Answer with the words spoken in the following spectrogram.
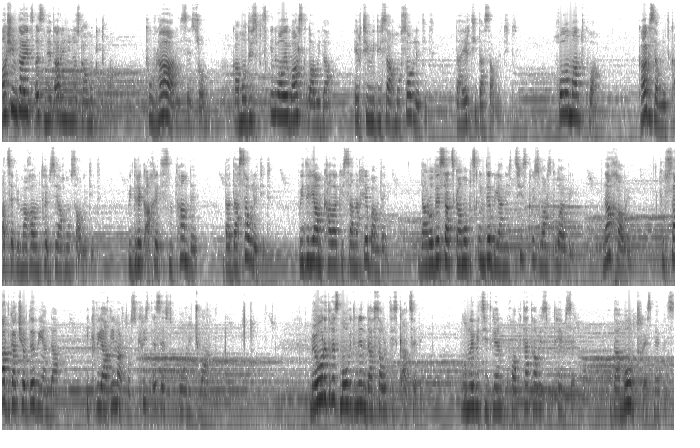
მაშინ დაიწყეს ნეტარინინოს გამოკითხვა. თუ რა არის ეს რომ გამოდის ბრწყინვალე ვარსკვლავი და ერთი მიდის აღმოსავლეთით და ერთი დასავლეთით. ხოლო მან თქვა: გაგზავნეთ კაცები მაღალ მთებზე აღმოსავლეთით, ვიდრე კახეთის მთამდე და დასავლეთით, ვიდრე ამ ქალაქის სანახებამდე და როდესაც გამოფწყინდებიან ის ცისკრის ვარსკვლავები, ნახავენ თუ სად გაჩერდებიან და იქვე აღიმართოს ქრისტეს ეს ორი ჯვარი. მეორე დღეს მოვიდნენ დასავლეთის კაცები, რომლებიც იდგნენ ქვაფთა თავის მთებზე და მოუთხრეს მეფეს.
